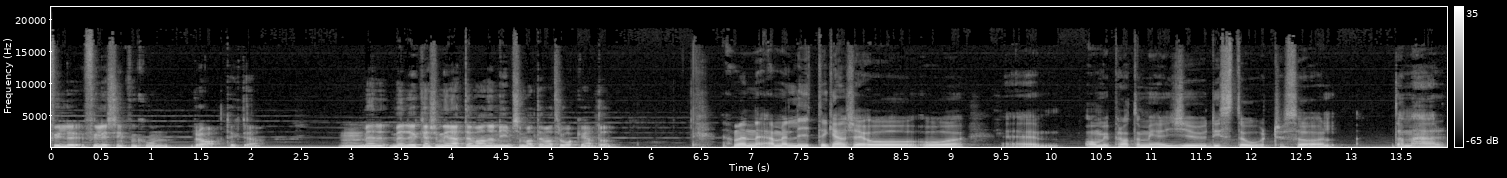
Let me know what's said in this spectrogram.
fyller, fyller sin funktion bra tyckte jag. Mm. Men, men du kanske menar att den var anonym som att den var tråkig Anton? Ja men, ja, men lite kanske. Och, och eh, om vi pratar mer ljud i stort så de här,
